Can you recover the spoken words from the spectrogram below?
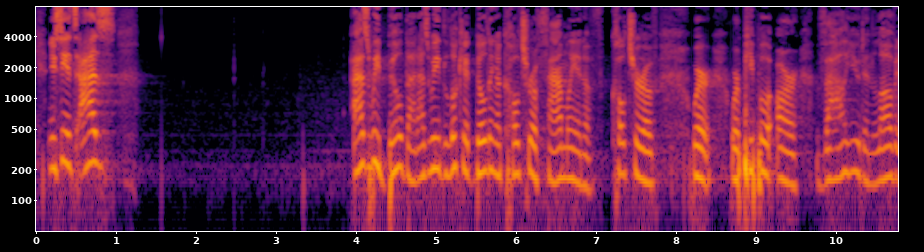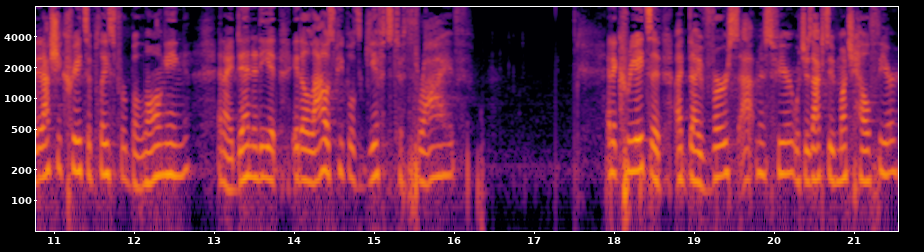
And you see, it's as as we build that, as we look at building a culture of family and a culture of where, where people are valued and loved, it actually creates a place for belonging and identity. It, it allows people's gifts to thrive. And it creates a, a diverse atmosphere, which is actually much healthier.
